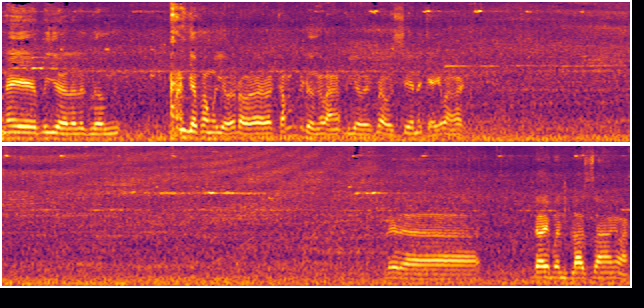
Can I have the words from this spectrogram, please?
Hôm nay bây giờ là lực lượng giao thông bây giờ bắt đầu đã cấm cái đường các bạn. Bây giờ bắt đầu xe nó chạy các bạn ơi. Đây là Diamond Plaza các bạn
